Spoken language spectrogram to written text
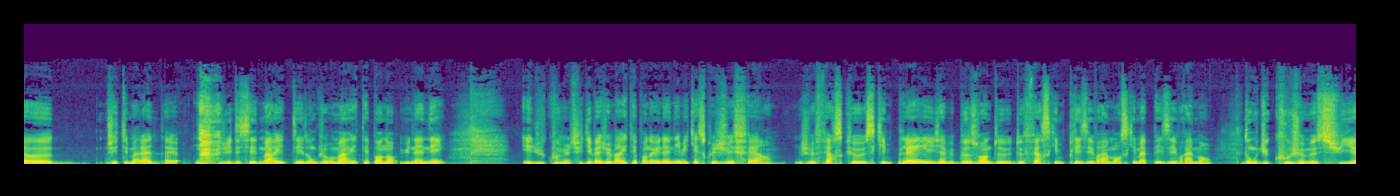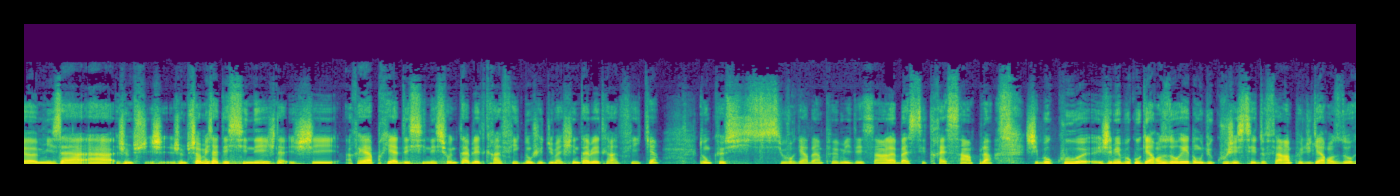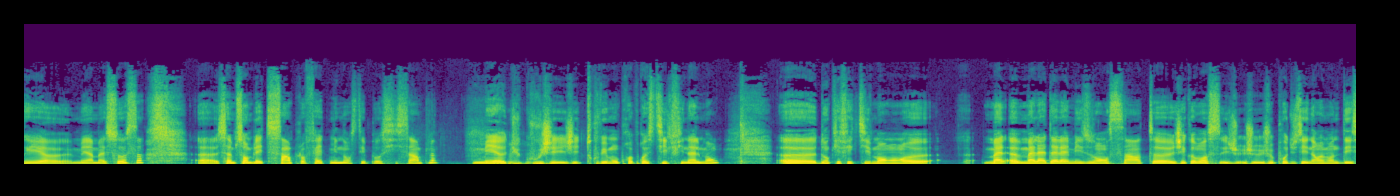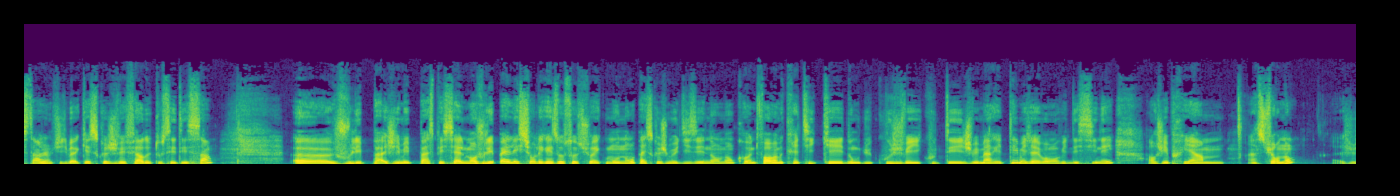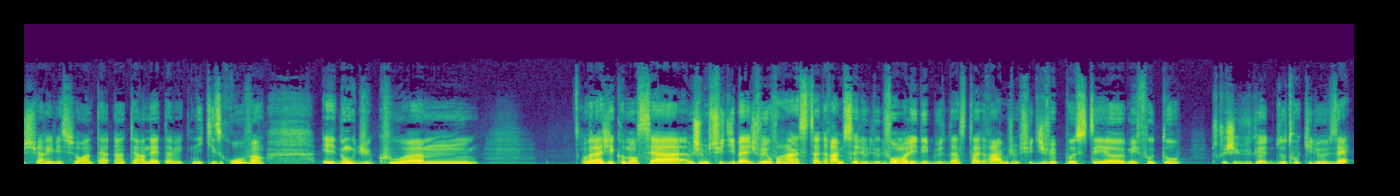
J'étais malade d'ailleurs. j'ai décidé de m'arrêter, donc je m'arrêter pendant une année. Et du coup, je me suis dit, bah, je vais m'arrêter pendant une année, mais qu'est-ce que je vais faire? Je vais faire ce, que, ce qui me plaît, et j'avais besoin de, faire ce qui me plaisait vraiment, ce qui m'apaisait vraiment. Donc du coup, je me suis euh, mise à, je me suis, je me suis remise à dessiner. J'ai réappris à dessiner sur une tablette graphique, donc j'ai dû m'acheter une tablette graphique. Donc euh, si, vous regardez un peu mes dessins, à la base, c'est très simple. J'ai beaucoup, euh, j'aimais beaucoup Garance Doré, donc du coup, j'essaie de faire un peu du Garance Doré, euh, mais à ma sauce. Ça me semblait être simple en fait, mais non, c'était pas aussi simple. Mais euh, du coup, j'ai trouvé mon propre style finalement. Euh, donc effectivement, euh, mal- malade à la maison, enceinte, j'ai commencé, je, je- je produisais énormément de dessins. Je me suis dit, bah, qu'est-ce que je vais faire de tous ces dessins? Euh, je voulais pas, j'aimais pas spécialement, je voulais pas aller sur les réseaux sociaux avec mon nom parce que je me disais non, mais encore une fois, on va me critiquer, donc du coup, je vais écouter, je vais m'arrêter, mais j'avais vraiment envie de dessiner. Alors j'ai pris un, un surnom. Je suis arrivée sur inter internet avec Nicky's Groove, hein. et donc du coup. Euh, voilà, j'ai commencé à. Je me suis dit, bah, je vais ouvrir Instagram. C'est vraiment les débuts d'Instagram. Je me suis dit, je vais poster euh, mes photos parce que j'ai vu qu'il y a d'autres qui le faisaient.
